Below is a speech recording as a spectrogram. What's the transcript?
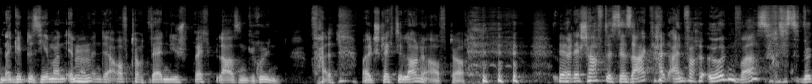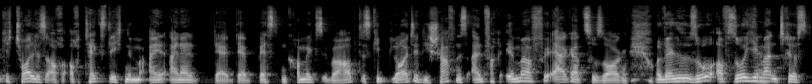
Und da gibt es jemanden, immer mhm. wenn der auftaucht, werden die Sprechblasen grün, weil, weil schlechte Laune auftaucht. ja. Weil der schafft es, der sagt halt einfach irgendwas. Das ist wirklich toll, das ist auch, auch textlich einer der, der besten Comics überhaupt. Es gibt Leute, die schaffen es einfach immer für Ärger zu sorgen. Und wenn du so auf so jemanden ja. triffst,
